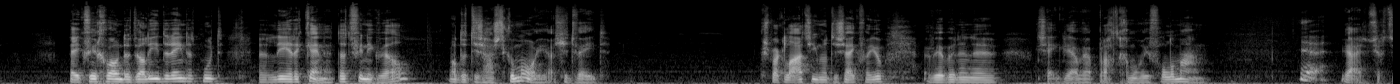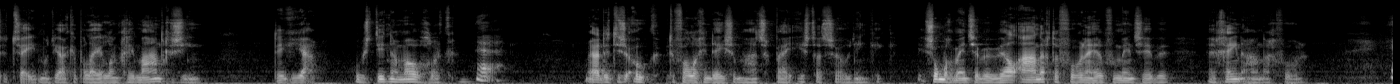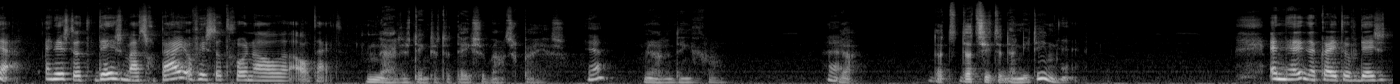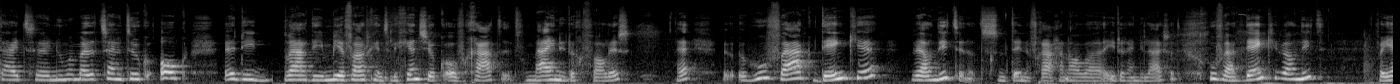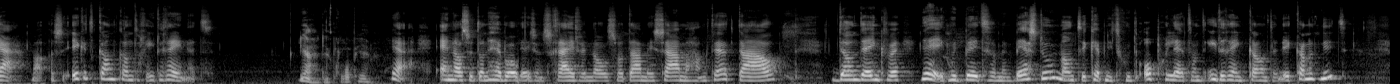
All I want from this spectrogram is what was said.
Nee, ik vind gewoon dat wel iedereen dat moet eh, leren kennen. Dat vind ik wel. Want het is hartstikke mooi als je het weet. Ik sprak laatst iemand die zei ik van, joh, we hebben een, eh, ik zei, ja, we hebben een prachtige mooie volle maan. Ja, Ja, zegt, het zei iemand, ja, ik heb al heel lang geen maan gezien. Dan denk ik, ja, hoe is dit nou mogelijk? ja, Ja, dit is ook toevallig in deze maatschappij is dat zo, denk ik. Sommige mensen hebben wel aandacht daarvoor en heel veel mensen hebben er geen aandacht voor. ja. En is dat deze maatschappij of is dat gewoon al eh, altijd? Nee, dus ik denk dat het deze maatschappij is. Ja? Ja, dat denk ik wel. Ja. Ja. Dat, dat zit er dan niet in. En hè, dan kan je het over deze tijd eh, noemen, maar dat zijn natuurlijk ook eh, die, waar die meervoudige intelligentie ook over gaat, voor mij in ieder geval is. Hè, hoe vaak denk je wel niet, en dat is meteen een vraag aan alle, iedereen die luistert, hoe vaak denk je wel niet van ja, maar als ik het kan, kan toch iedereen het? Ja, dat klopt, ja. Ja, en als we het dan hebben over lezen en schrijven en alles wat daarmee samenhangt, hè, taal, dan denken we, nee, ik moet beter mijn best doen, want ik heb niet goed opgelet, want iedereen kan het en ik kan het niet.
